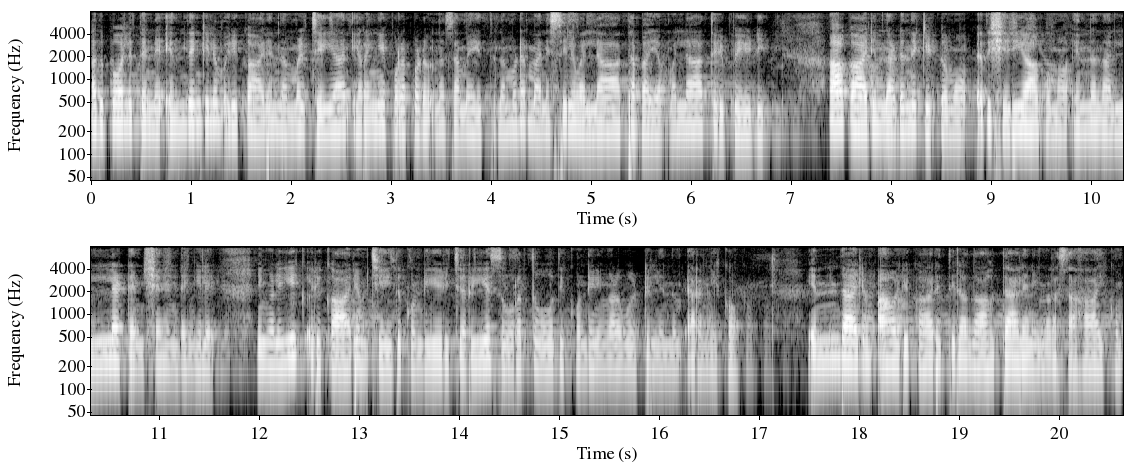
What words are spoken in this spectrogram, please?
അതുപോലെ തന്നെ എന്തെങ്കിലും ഒരു കാര്യം നമ്മൾ ചെയ്യാൻ ഇറങ്ങി പുറപ്പെടുന്ന സമയത്ത് നമ്മുടെ മനസ്സിൽ വല്ലാത്ത ഭയം വല്ലാത്തൊരു പേടി ആ കാര്യം നടന്നു കിട്ടുമോ? അത് ശരിയാകുമോ? എന്ന നല്ല ടെൻഷൻ ഉണ്ടെങ്കിൽ നിങ്ങൾ ഈ ഒരു കാര്യം ചെയ്തുകൊണ്ട് ഈ ഒരു ചെറിയ സൂറത്ത് ഓതിക്കൊണ്ട് നിങ്ങൾ വീട്ടിൽ നിന്നും ഇറങ്ങിക്കോ. എന്തായാലും ആ ഒരു കാര്യത്തിൽ അള്ളാഹുത്താല നിങ്ങളെ സഹായിക്കും.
